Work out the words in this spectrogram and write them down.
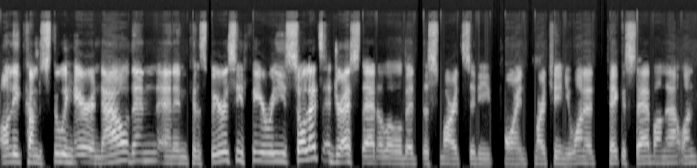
only comes through here and now then and in conspiracy theories. So let's address that a little bit, the smart city point. Martin, you want to take a stab on that one?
